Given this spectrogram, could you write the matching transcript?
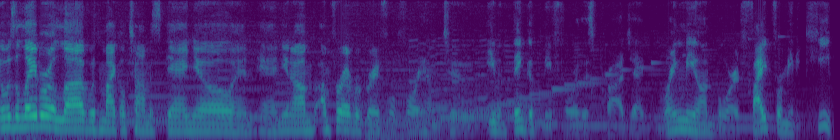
it was a labor of love with Michael Thomas Daniel, and and you know I'm I'm forever grateful for him to even think of me for this project, bring me on board, fight for me to keep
